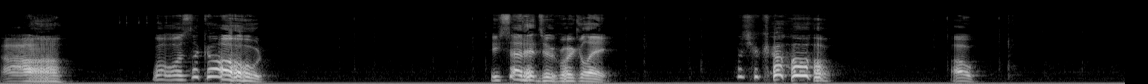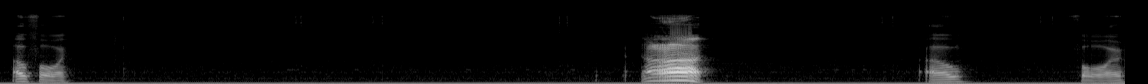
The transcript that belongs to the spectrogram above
Ah! What was the code? He said it too quickly. What's your code? Oh. Oh four. Ah! Oh four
